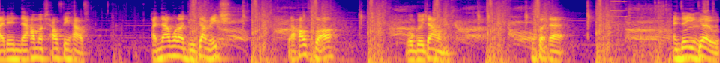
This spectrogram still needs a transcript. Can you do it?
and then how much health they have. And now when I do damage, the health bar will go down. Just like that. And there you go.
